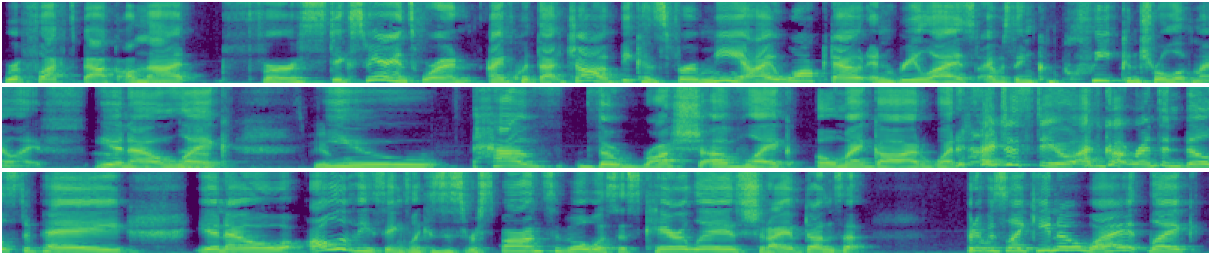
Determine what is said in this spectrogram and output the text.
reflect back on that first experience where I quit that job because for me, I walked out and realized I was in complete control of my life. You ah, know, like beautiful. you have the rush of like, oh my God, what did I just do? I've got rent and bills to pay. You know, all of these things. Like, is this responsible? Was this careless? Should I have done something? But it was like, you know what? Like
